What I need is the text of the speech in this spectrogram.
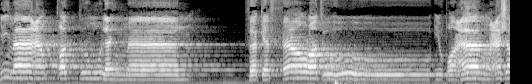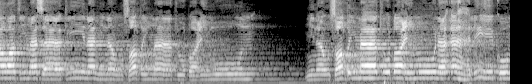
بما عقدتم الأيمان. فكفارته إطعام عشرة مساكين من أوسط ما تطعمون من أوسط ما تطعمون أهليكم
